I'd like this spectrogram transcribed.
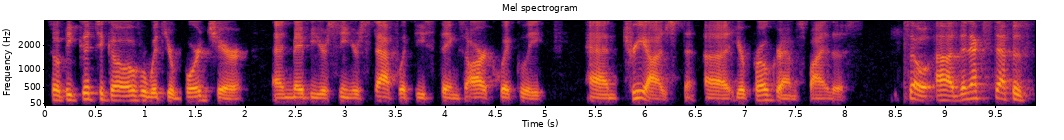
So it'd be good to go over with your board chair and maybe your senior staff what these things are quickly and triage uh, your programs by this. So uh, the next step is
